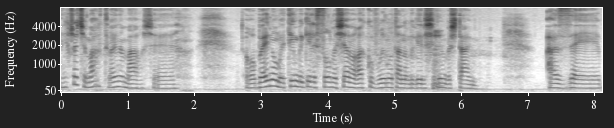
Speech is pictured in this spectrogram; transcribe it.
אני חושבת שמרק טוויין אמר שרובנו מתים בגיל 27, רק קוברים אותנו בגיל 72. אז uh,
